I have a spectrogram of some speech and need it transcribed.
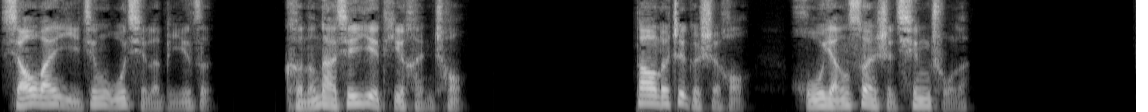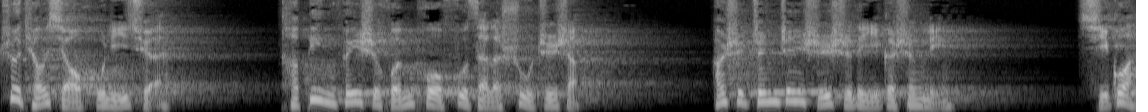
小婉已经捂起了鼻子，可能那些液体很臭。到了这个时候。胡杨算是清楚了，这条小狐狸犬，它并非是魂魄附在了树枝上，而是真真实实的一个生灵。奇怪，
